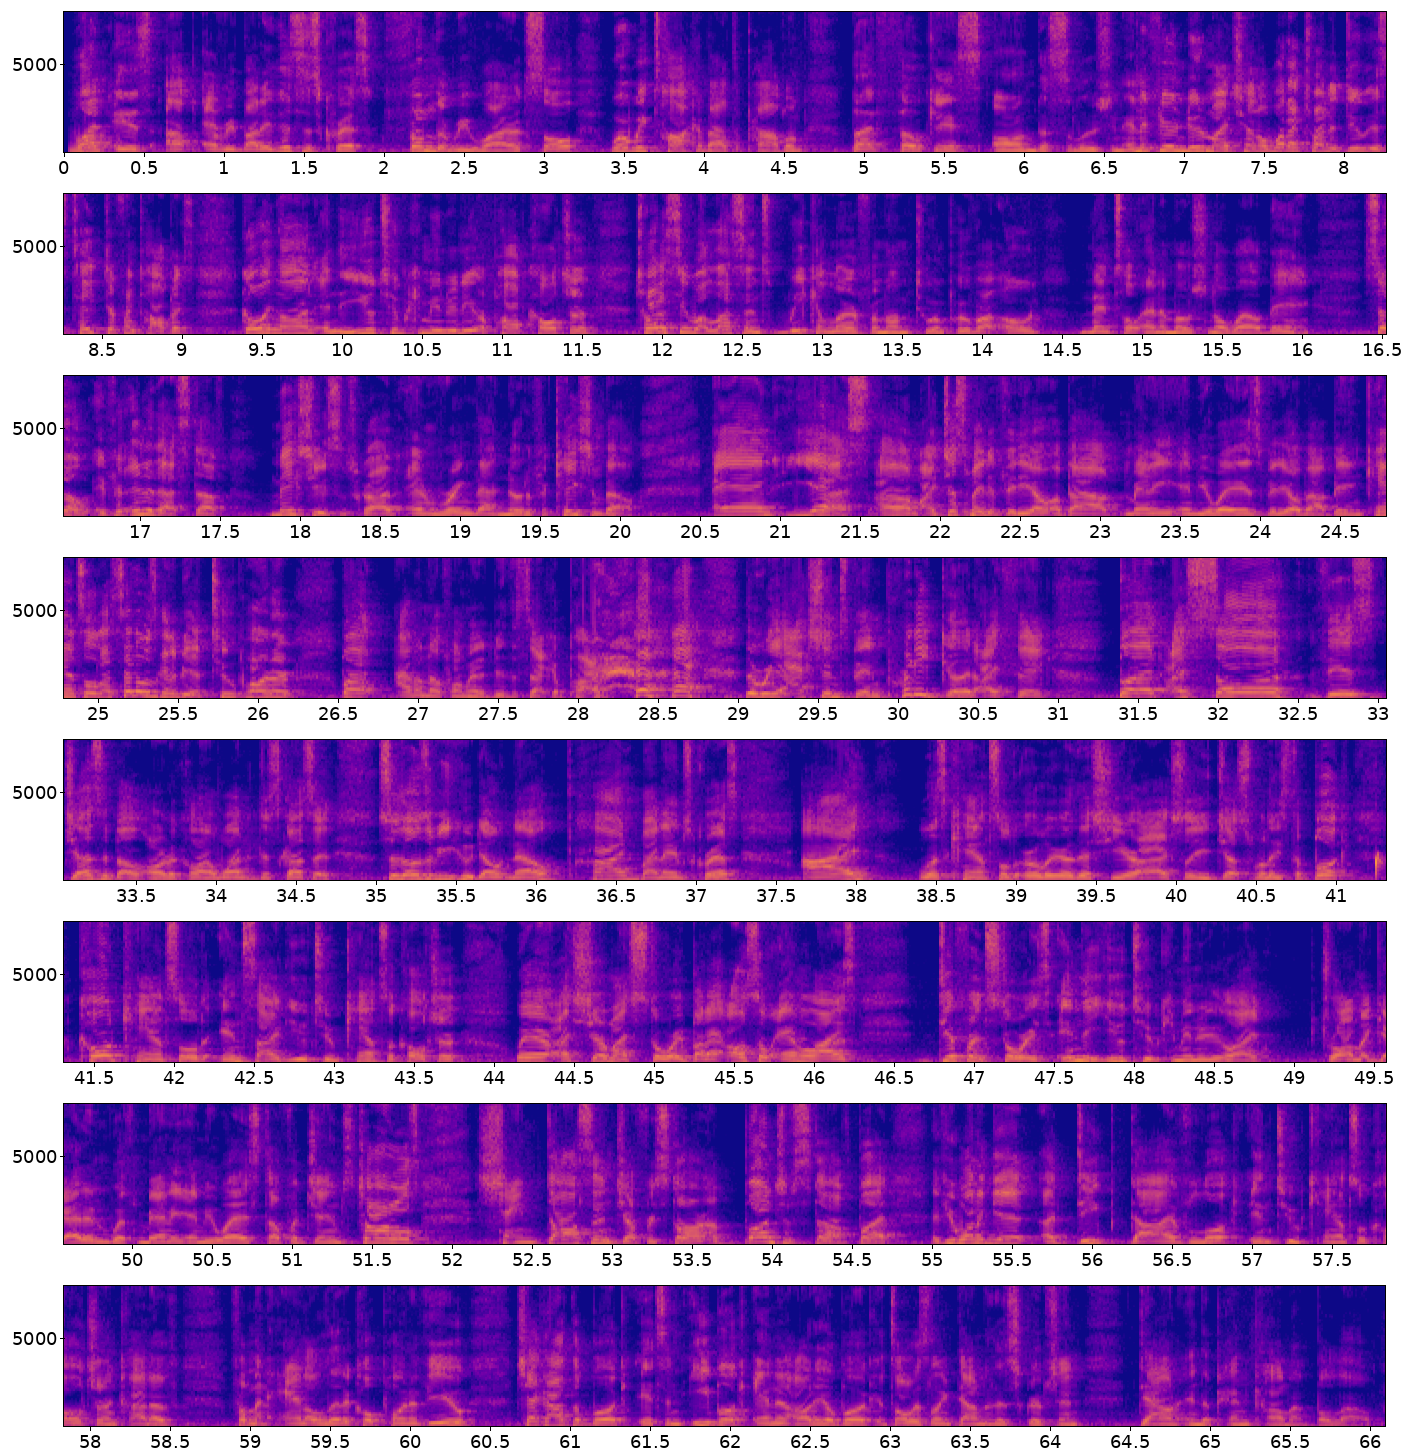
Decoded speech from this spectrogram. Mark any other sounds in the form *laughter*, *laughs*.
What is up, everybody? This is Chris from The Rewired Soul, where we talk about the problem, but focus on the solution. And if you're new to my channel, what I try to do is take different topics going on in the YouTube community or pop culture, try to see what lessons we can learn from them to improve our own mental and emotional well-being. So if you're into that stuff, make sure you subscribe and ring that notification bell. And yes, um, I just made a video about Manny MUA's video about being canceled. I said it was gonna be a two-parter, but I don't know if I'm gonna do the second part. *laughs* the reaction's been pretty good, I think, but I saw this Jezebel article and I wanted to discuss it. So those of you who don't know, hi, my name's Chris. I was canceled earlier this year. I actually just released a book called Canceled Inside YouTube Cancel Culture where I share my story, but I also analyze different stories in the YouTube community like Dramageddon with Manny MUA, stuff with James Charles, Shane Dawson, Jeffree Star, a bunch of stuff. But if you wanna get a deep dive look into cancel culture and kind of from an analytical point of view, check out the book. It's an ebook and an audiobook. It's always linked down in the description, down in the pinned comment below.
